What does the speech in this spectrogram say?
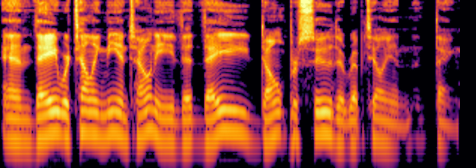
and they were telling me and Tony that they don't pursue the reptilian thing.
